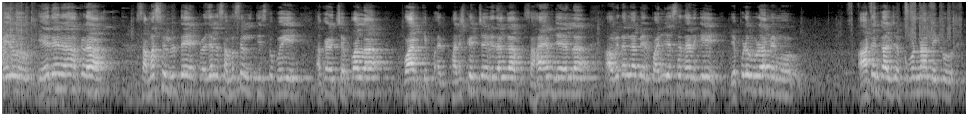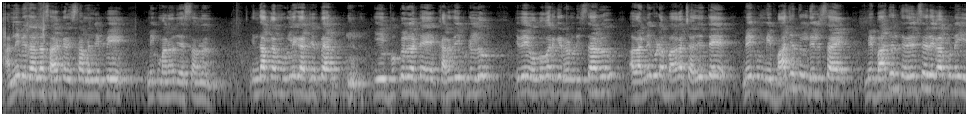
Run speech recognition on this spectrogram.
మీరు ఏదైనా అక్కడ సమస్యలు ఉంటే ప్రజల సమస్యలను తీసుకుపోయి అక్కడ చెప్పాలా? వారికి పరిష్కరించే విధంగా సహాయం చేయాలా? ఆ విధంగా మీరు పనిచేసేదానికి ఎప్పుడు కూడా మేము ఆటంకాలు చెప్పకుండా మీకు అన్ని విధాలా సహకరిస్తామని చెప్పి మీకు మనం చేస్తా ఉన్నాను. ఇందాక మురళి గారు చెప్పారు ఈ బుక్కులు అంటే కరదీపికలు ఇవి ఒక్కొక్కరికి రెండు ఇస్తారు అవన్నీ కూడా బాగా చదివితే మీకు మీ బాధ్యతలు తెలుస్తాయి. మీ బాధ్యతలు తెలిసేది కాకుండా ఈ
